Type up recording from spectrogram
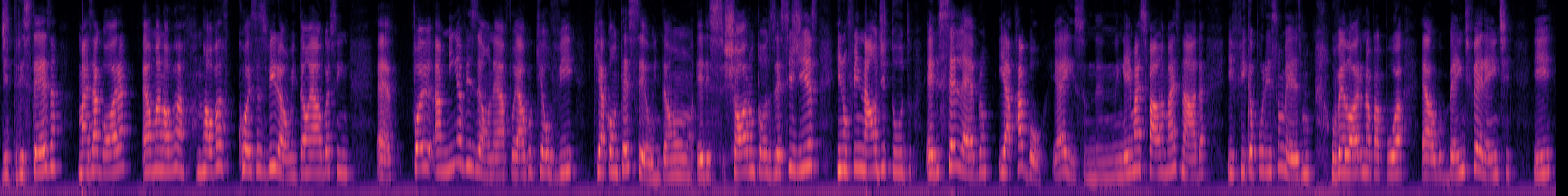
de tristeza, mas agora é uma nova, novas coisas virão. Então é algo assim, é, foi a minha visão, né? Foi algo que eu vi que aconteceu. Então, eles choram todos esses dias e no final de tudo, eles celebram e acabou. E é isso, ninguém mais fala mais nada e fica por isso mesmo. O velório na Papua é algo bem diferente e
